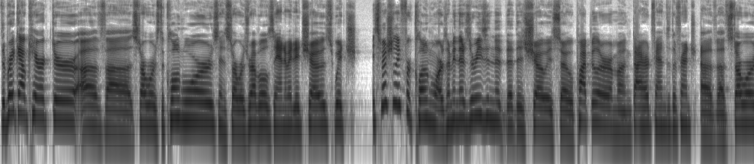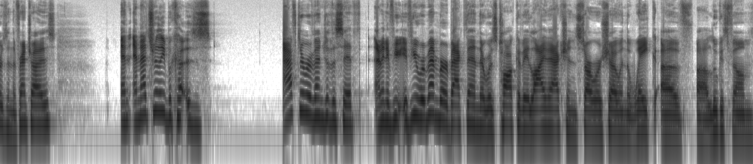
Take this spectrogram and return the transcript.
the breakout character of uh, Star Wars: The Clone Wars and Star Wars Rebels, the animated shows, which especially for Clone Wars. I mean, there's a reason that, that this show is so popular among diehard fans of the French of, of Star Wars and the franchise. And and that's really because after Revenge of the Sith, I mean, if you if you remember back then, there was talk of a live action Star Wars show in the wake of uh, Lucasfilm.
